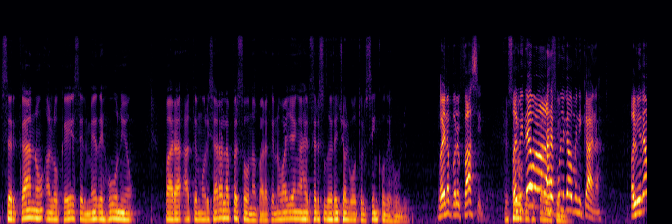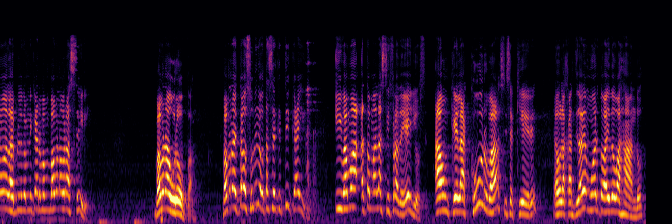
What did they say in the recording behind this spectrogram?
cercano a lo que es el mes de junio para atemorizar a la persona para que no vayan a ejercer su derecho al voto el 5 de julio. Bueno, pero es fácil. Olvidémonos de la República Dominicana. Olvidémonos de la República Dominicana, vámonos a Brasil. Vámonos a Europa. Vámonos a Estados Unidos, que está cerquitica ahí. Y vamos a, tomar la cifra de ellos. Aunque la curva, si se quiere, o la cantidad de muertos ha ido bajando,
